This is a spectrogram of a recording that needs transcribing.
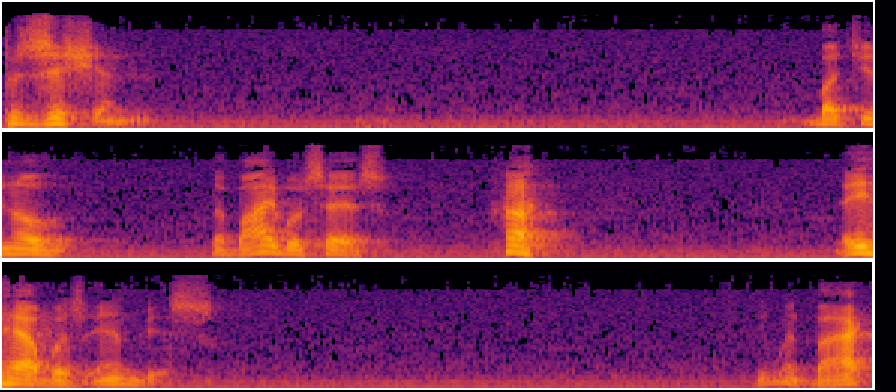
position. But you know, the Bible says, huh, Ahab was envious. He went back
